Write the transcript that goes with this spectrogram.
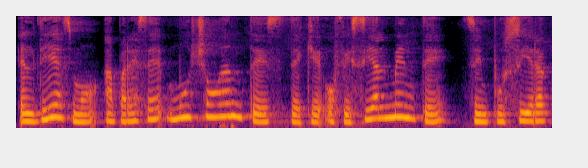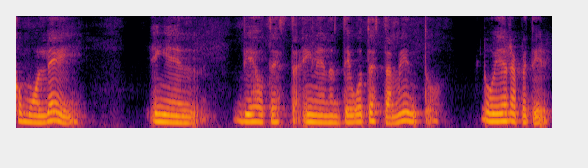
El diezmo aparece mucho antes de que oficialmente se impusiera como ley en el, Antiguo Testamento. Lo voy a repetir.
